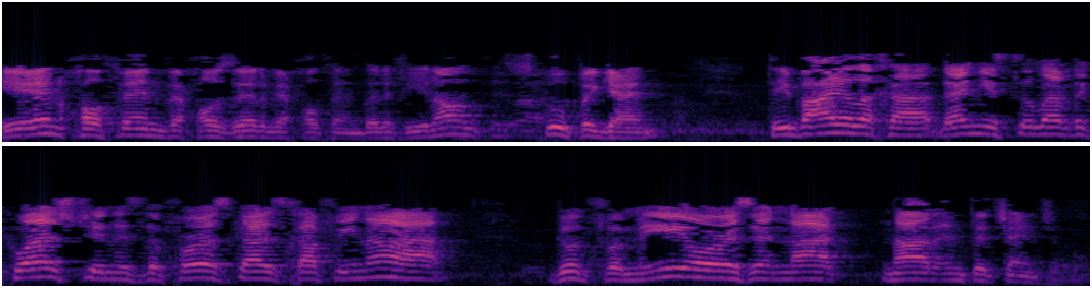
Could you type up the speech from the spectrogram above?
En chofen vechozer vechofen. But if you don't scoop again, then you still have the question: Is the first guy's chafina good for me, or is it not not interchangeable?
